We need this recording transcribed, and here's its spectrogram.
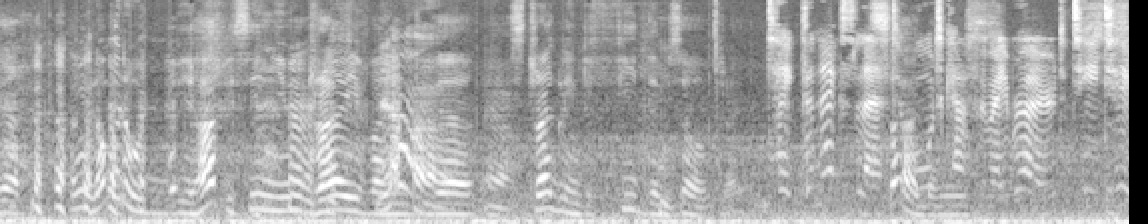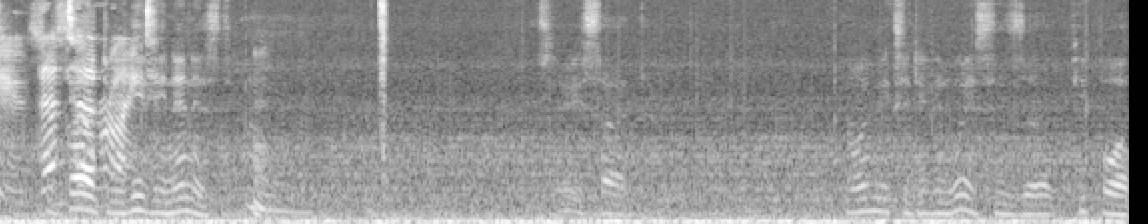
Yeah. I mean, nobody would be happy seeing you drive and Yeah, they're yeah. struggling to feed themselves, right? Take the next left Sad, toward I Road, T2, then turn Society we right. live in earnest. It's very sad. And what makes it even worse is uh, people are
